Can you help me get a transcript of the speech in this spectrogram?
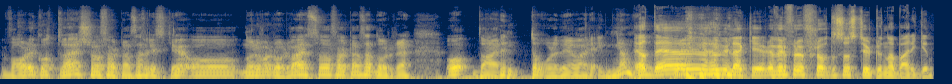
Var det godt vær, så følte han seg friskere, og når det var dårlig vær, så følte han seg dårligere. Og da er det en dårlig idé å være i England. Ja, det ville jeg ikke. Jeg ville for så vidt også styrt unna Bergen.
